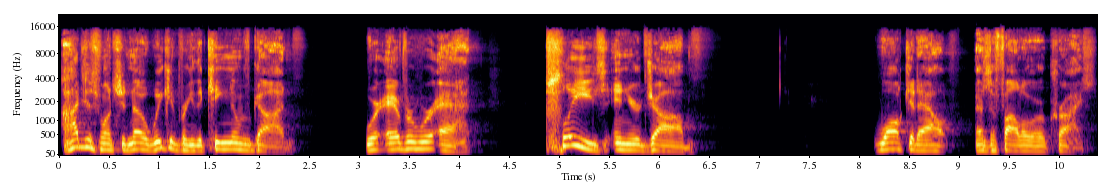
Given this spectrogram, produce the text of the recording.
I just want you to know we can bring the kingdom of God wherever we're at. Please, in your job, walk it out as a follower of Christ.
